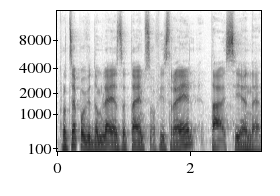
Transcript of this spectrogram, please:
Про це повідомляє The Times of Israel та CNN.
